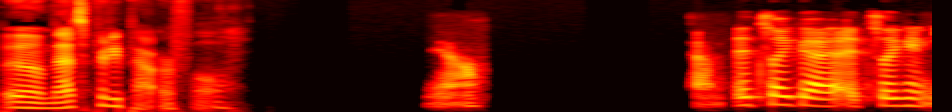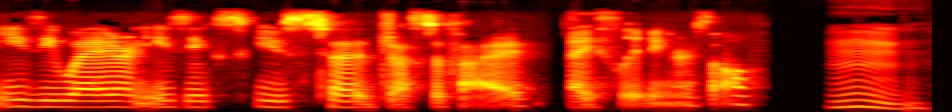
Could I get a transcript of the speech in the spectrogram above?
Boom, that's pretty powerful. Yeah yeah, it's like a it's like an easy way or an easy excuse to justify isolating yourself. Mm.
